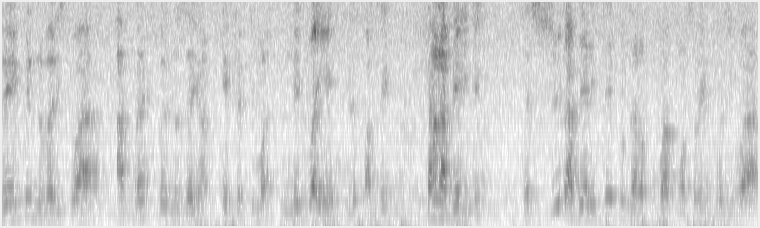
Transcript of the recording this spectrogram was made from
réécrire une nouvelle histoire après que nous ayons effectivement nettoyé le passé dans la vérité. C'est sur la vérité que nous allons pouvoir construire une Côte d'Ivoire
